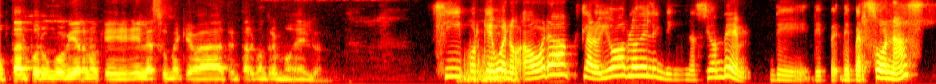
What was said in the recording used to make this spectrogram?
optar por un gobierno que él asume que va a atentar contra el modelo. Sí, porque bueno, ahora, claro, yo hablo de la indignación de, de, personas,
